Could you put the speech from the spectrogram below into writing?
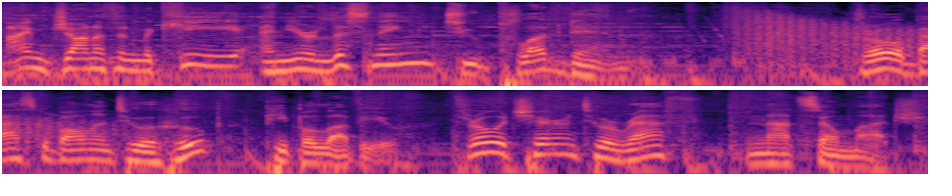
I'm Jonathan McKee, and you're listening to Plugged In. Throw a basketball into a hoop, people love you. Throw a chair into a ref, not so much.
